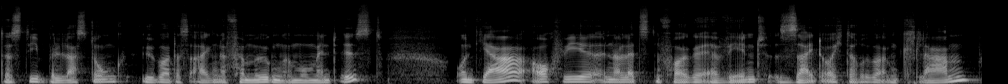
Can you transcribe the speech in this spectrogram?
dass die Belastung über das eigene Vermögen im Moment ist. Und ja, auch wie in der letzten Folge erwähnt, seid euch darüber im Klaren,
